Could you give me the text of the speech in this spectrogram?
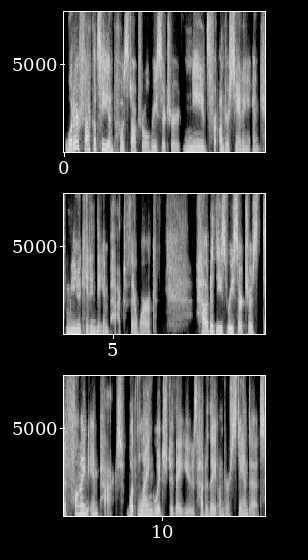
What are faculty and postdoctoral researcher needs for understanding and communicating the impact of their work? How do these researchers define impact? What language do they use? How do they understand it?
